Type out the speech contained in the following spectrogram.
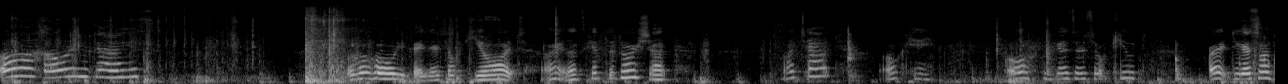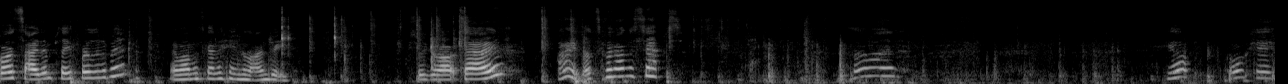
Oh, how are you guys? Oh, you guys are so cute. All right, let's get the door shut. Watch out. Okay. Oh, you guys are so cute. All right, do you guys want to go outside and play for a little bit? My mama's got to hang the laundry. Should we go outside? All right, let's go down the steps. Come on. Yep, okay.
